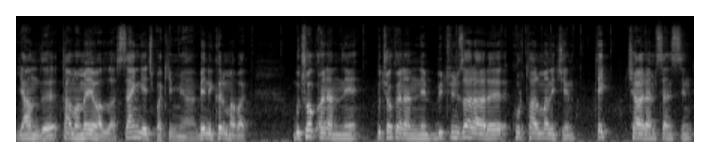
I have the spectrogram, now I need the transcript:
Yandı. Tamam eyvallah. Sen geç bakayım ya. Beni kırma bak. Bu çok önemli. Bu çok önemli. Bütün zararı kurtarman için tek çarem sensin.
